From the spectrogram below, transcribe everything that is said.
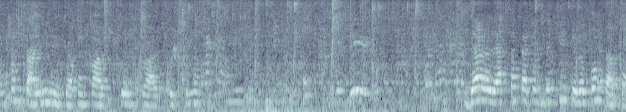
এখন টাইম নেই তো, এখন কাজ তো কাজ করছে না যা একটা প্যাকেট দেখি কীরকম টাকা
